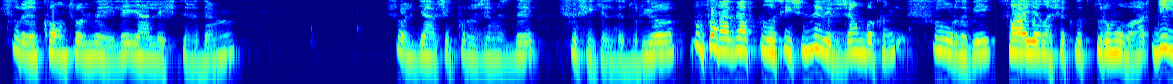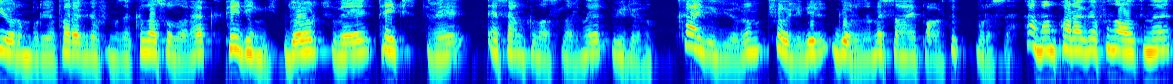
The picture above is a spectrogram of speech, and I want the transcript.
Şuraya Ctrl V ile yerleştirdim. Şöyle gerçek projemizde şu şekilde duruyor. Bu paragraf klası için ne vereceğim? Bakın şurada bir sağ yanaşıklık durumu var. Geliyorum buraya paragrafımıza klas olarak padding 4 ve text sm klaslarını veriyorum kaydediyorum. Şöyle bir görünüme sahip artık burası. Hemen paragrafın altına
